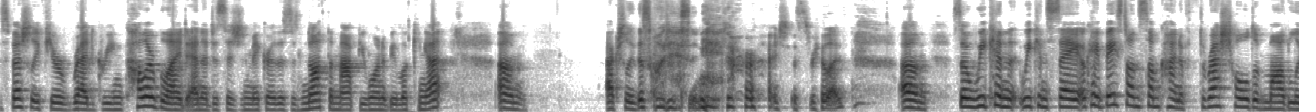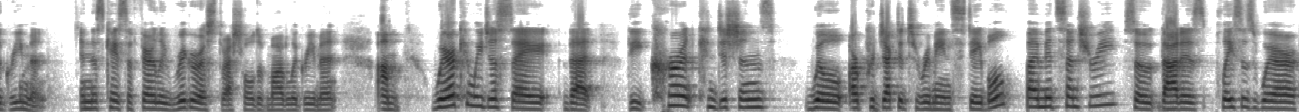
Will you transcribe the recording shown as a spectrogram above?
especially if you're red, green, colorblind and a decision maker, this is not the map you want to be looking at. Um, actually, this one isn't either, I just realized. Um, so we can, we can say, okay, based on some kind of threshold of model agreement, in this case, a fairly rigorous threshold of model agreement, um, where can we just say that the current conditions will are projected to remain stable by mid-century. So that is places where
